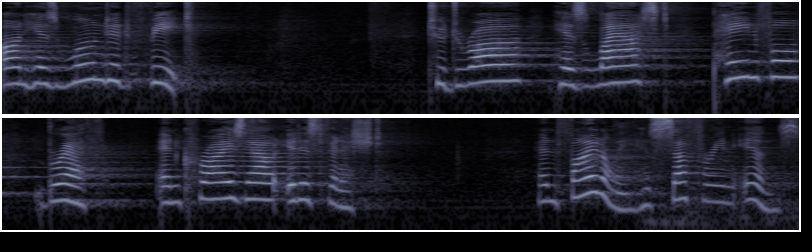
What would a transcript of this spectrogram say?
on his wounded feet to draw his last painful breath and cries out, It is finished. And finally, his suffering ends.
